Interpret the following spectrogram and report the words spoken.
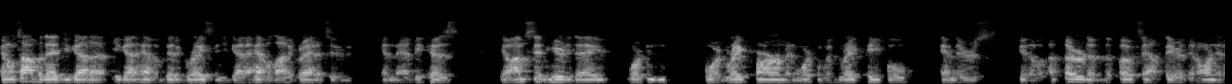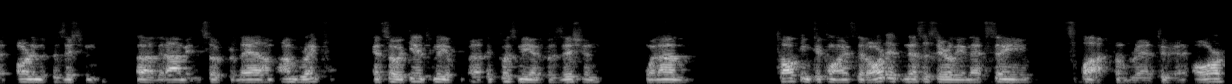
And on top of that you gotta you gotta have a bit of grace and you gotta have a lot of gratitude in that because you know i'm sitting here today working for a great firm and working with great people and there's you know a third of the folks out there that aren't in aren't in the position uh, that i'm in. So for that i'm, I'm grateful. And so it gives me, uh, it puts me in a position when I'm talking to clients that aren't necessarily in that same spot from gratitude or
